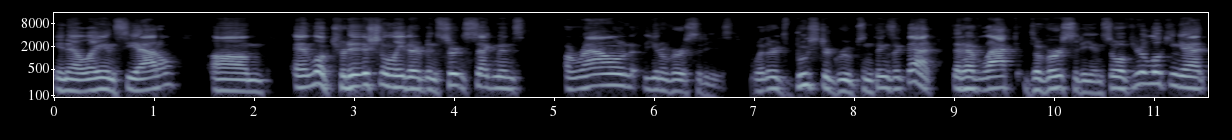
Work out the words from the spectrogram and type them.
in LA and Seattle. Um, and look, traditionally, there have been certain segments around the universities, whether it's booster groups and things like that, that have lacked diversity. And so if you're looking at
